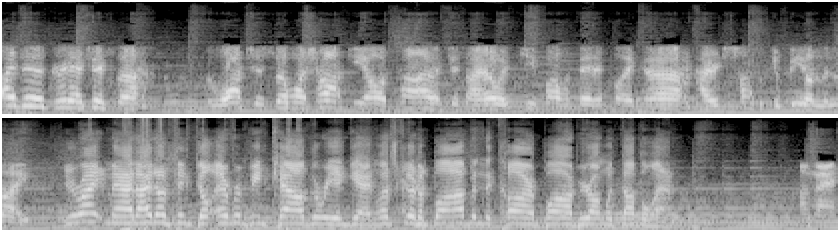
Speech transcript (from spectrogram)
I do agree. I just uh, watching so much hockey all the time. It's just I always keep up with it. It's like uh, I just hope we could beat them tonight. You're right, Matt. I don't think they'll ever beat Calgary again. Let's go to Bob in the car. Bob, you're on with Double M. Okay.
